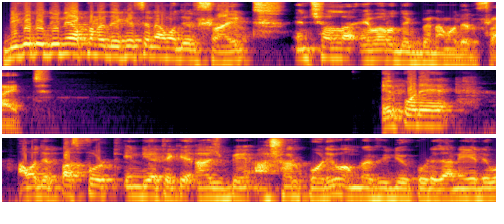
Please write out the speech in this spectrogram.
বিগত দিনে আপনারা দেখেছেন আমাদের ফ্লাইট ইনশাল্লাহ এবারও দেখবেন আমাদের ফ্লাইট এরপরে আমাদের পাসপোর্ট ইন্ডিয়া থেকে আসবে, আসার পরেও আমরা ভিডিও করে জানিয়ে দেব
